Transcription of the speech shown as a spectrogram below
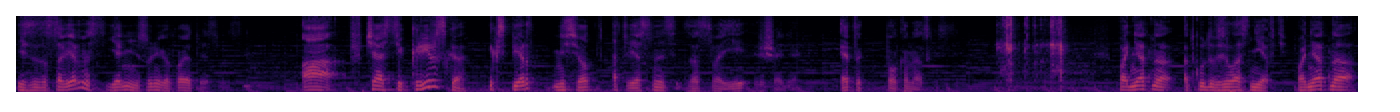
и за достоверность я не несу никакой ответственности. А в части Крирска эксперт несет ответственность за свои решения. Это по канадскости. Понятно, откуда взялась нефть. Понятно,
